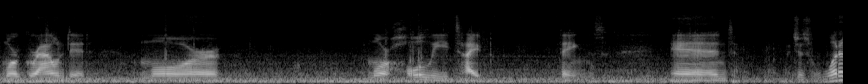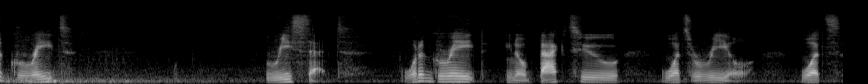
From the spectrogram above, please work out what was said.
more grounded, more more holy type things. And just what a great reset. What a great, you know, back to what's real, what's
